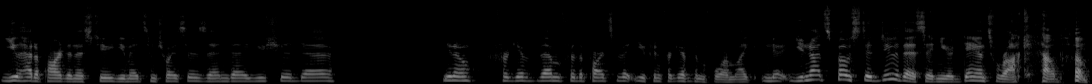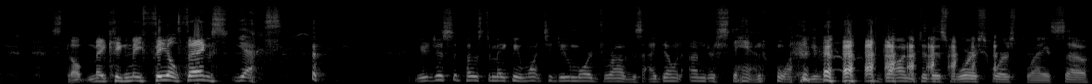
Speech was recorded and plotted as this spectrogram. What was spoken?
you had a part in this too. You made some choices, and uh, you should. Uh, you know, forgive them for the parts of it you can forgive them for. I'm like, no, you're not supposed to do this in your dance rock album. Stop making me feel things. Yes. you're just supposed to make me want to do more drugs. I don't understand why you've gone to this worst, worst place. So,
